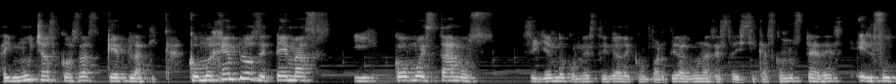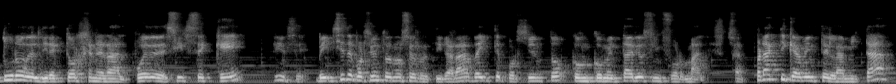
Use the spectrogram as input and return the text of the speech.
hay muchas cosas que platicar. Como ejemplos de temas y cómo estamos siguiendo con esta idea de compartir algunas estadísticas con ustedes, el futuro del director general puede decirse que Fíjense, 27% no se retirará, 20% con comentarios informales. O sea, prácticamente la mitad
